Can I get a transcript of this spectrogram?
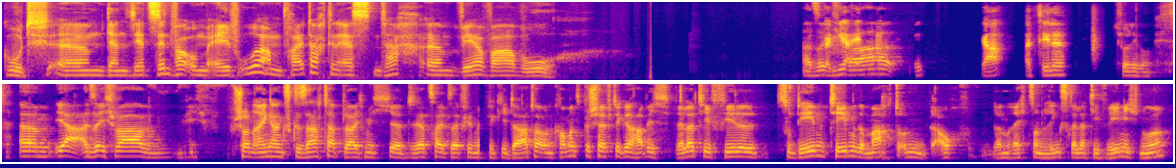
Gut, ähm, dann jetzt sind wir um 11 Uhr am Freitag, den ersten Tag. Ähm, wer war wo? Also Bei ich war... Ja, erzähle. Entschuldigung. Ähm, ja, also ich war, wie ich schon eingangs gesagt habe, da ich mich äh, derzeit sehr viel mit Wikidata und Commons beschäftige, habe ich relativ viel zu den Themen gemacht und auch dann rechts und links relativ wenig nur.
